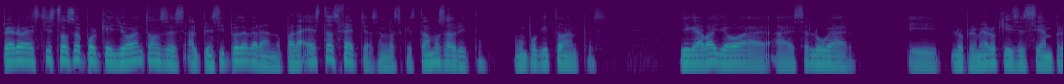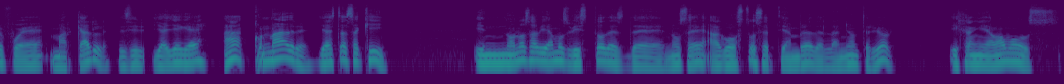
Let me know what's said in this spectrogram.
Pero es chistoso porque yo entonces, al principio de verano, para estas fechas en las que estamos ahorita, un poquito antes, llegaba yo a, ese lugar y lo primero que hice siempre fue marcarle, decir, ya llegué, ah, con madre, ya estás aquí. Y no nos habíamos visto desde, no sé, agosto, septiembre del año anterior. Y jangueábamos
